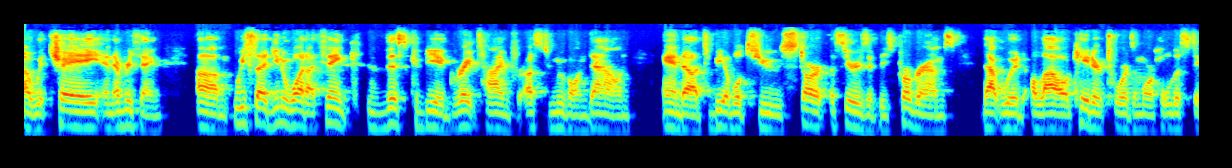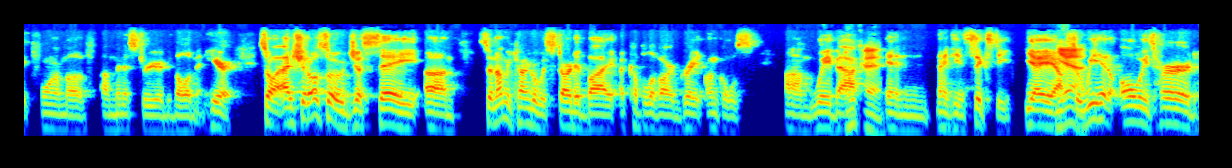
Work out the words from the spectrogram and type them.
uh, with Che and everything, um, we said, you know what, I think this could be a great time for us to move on down and uh, to be able to start a series of these programs that would allow cater towards a more holistic form of uh, ministry or development here. So I should also just say, um, so Namikango was started by a couple of our great uncles um, way back okay. in 1960. Yeah, yeah, yeah, So we had always heard,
